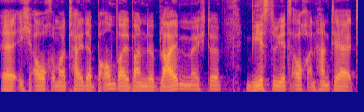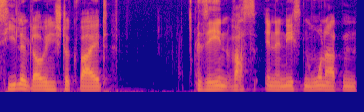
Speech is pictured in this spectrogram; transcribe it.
äh, ich auch immer Teil der Baumwallbande bleiben möchte, wirst du jetzt auch anhand der Ziele, glaube ich, ein Stück weit sehen, was in den nächsten Monaten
